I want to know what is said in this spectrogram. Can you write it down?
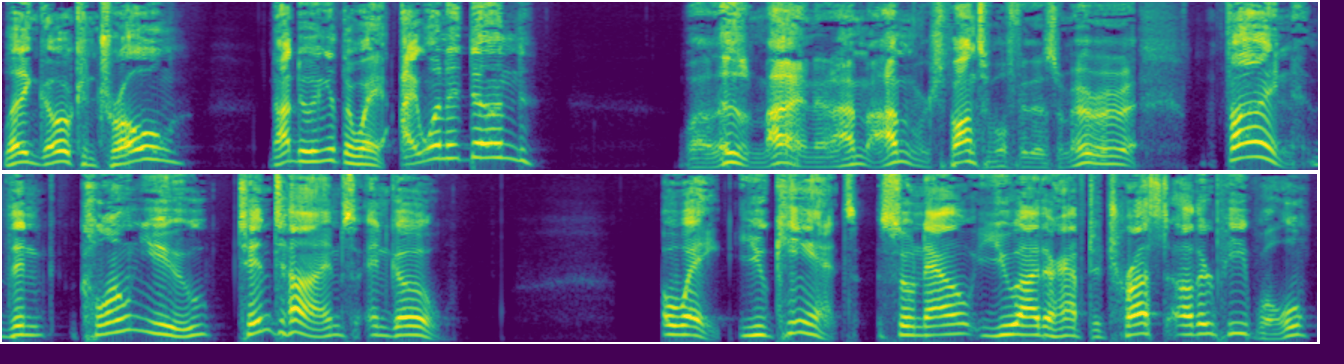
Letting go of control, not doing it the way I want it done. Well, this is mine and I'm I'm responsible for this. Fine. Then clone you 10 times and go. Oh, wait, you can't. So now you either have to trust other people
